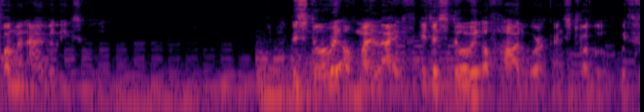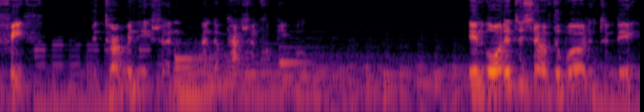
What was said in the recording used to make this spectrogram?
from an Ivy League school. The story of my life is a story of hard work and struggle with faith determination, and a passion for people. In order to serve the world today,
